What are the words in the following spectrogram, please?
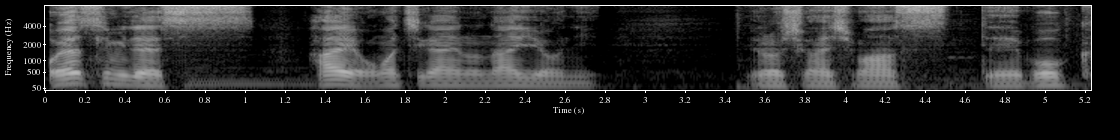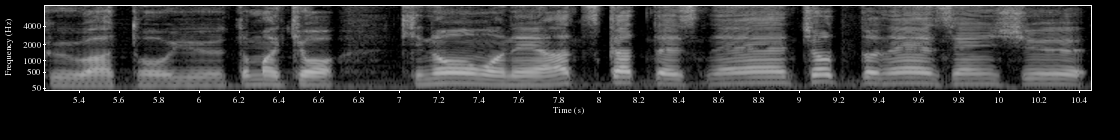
お休みです。はい。お間違いのないようによろしくお願いします。で僕はというとまあ今日昨日もね暑かったですね。ちょっとね先週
